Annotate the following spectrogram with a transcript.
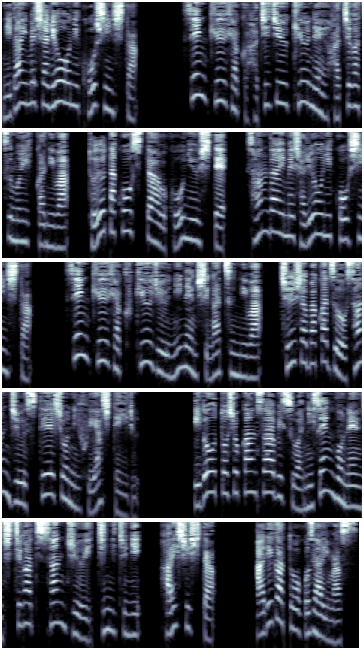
2代目車両に更新した。1989年8月6日にはトヨタコースターを購入して3代目車両に更新した。1992年4月には駐車場数を30ステーションに増やしている。移動図書館サービスは2005年7月31日に廃止した。ありがとうございます。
